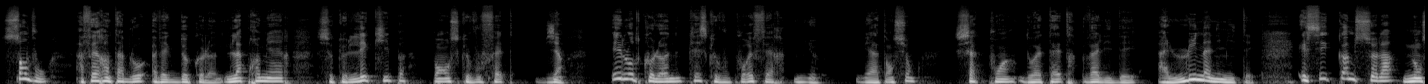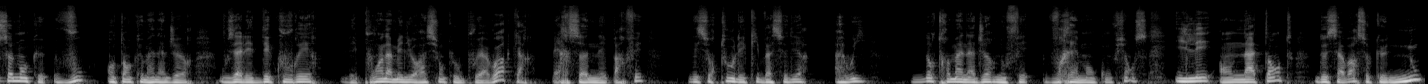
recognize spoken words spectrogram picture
sans vous à faire un tableau avec deux colonnes. La première, ce que l'équipe pense que vous faites bien. Et l'autre colonne, qu'est-ce que vous pourrez faire mieux? Mais attention, chaque point doit être validé à l'unanimité. Et c'est comme cela, non seulement que vous, en tant que manager, vous allez découvrir les points d'amélioration que vous pouvez avoir, car personne n'est parfait, mais surtout l'équipe va se dire, ah oui, notre manager nous fait vraiment confiance. Il est en attente de savoir ce que nous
